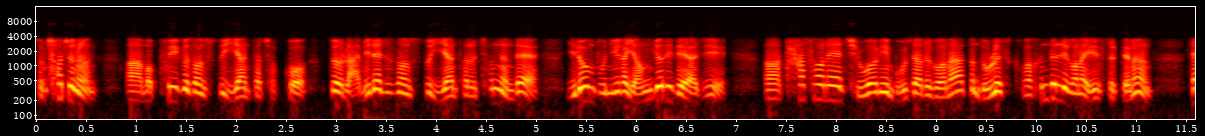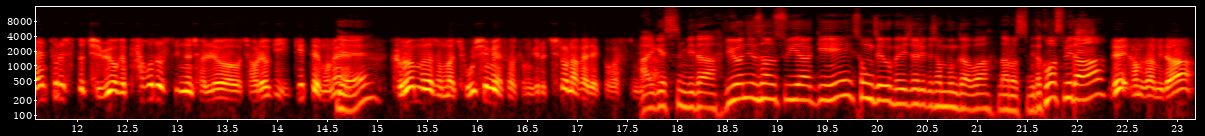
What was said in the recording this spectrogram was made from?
좀 쳐주는 아 뭐 푸이그 선수도 2안타 쳤고 또 라미레즈 선수도 2안타를 쳤는데 이런 분위기가 연결이 돼야지 어, 타선의 지원이 모자르거나 또 놀레스코가 흔들리거나 이랬을 때는 센트루스도 집요하게 파고들 수 있는 전력, 저력이 있기 때문에 예. 그런 면에서 정말 조심해서 경기를 치러나가야 될 것 같습니다. 알겠습니다. 류현진 선수 이야기 송재우 메이저리그 전문가와 나눴습니다. 고맙습니다. 네, 감사합니다.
